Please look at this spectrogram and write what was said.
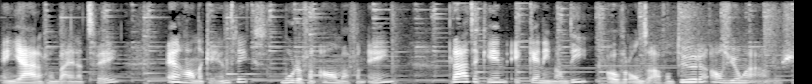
en Jaren van bijna 2, en Hanneke Hendricks, moeder van Alma van 1, praat ik in Ik ken iemand die over onze avonturen als jonge ouders.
